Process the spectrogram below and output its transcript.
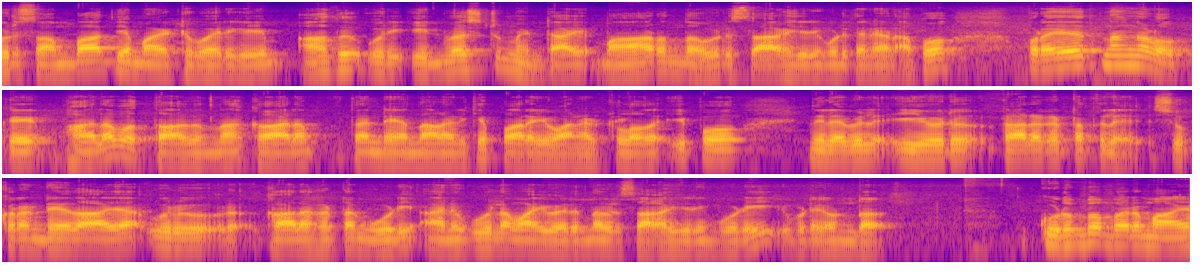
ഒരു സമ്പാദ്യമായിട്ട് വരികയും അത് ഒരു ഇൻവെസ്റ്റ്മെന്റായി മാറുന്ന ഒരു സാഹചര്യം കൂടി തന്നെയാണ്. അപ്പോൾ പ്രയത്നങ്ങളൊക്കെ ഫലവത്താകുന്ന കാലം തന്നെ എന്നാണ് എനിക്ക് പറയുവാനായിട്ടുള്ളത്. ഇപ്പോൾ നിലവിൽ ഈ ഒരു കാലഘട്ടത്തിൽ ശുക്രന്റേതായ ഒരു കാലഘട്ടം കൂടി അനുകൂലമായി വരുന്ന ഒരു സാഹചര്യം കൂടി ഇവിടെയുണ്ട്. കുടുംബപരമായ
